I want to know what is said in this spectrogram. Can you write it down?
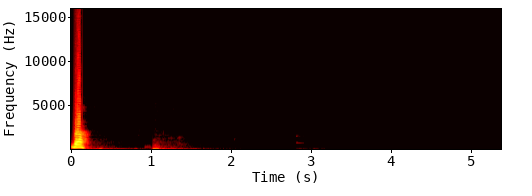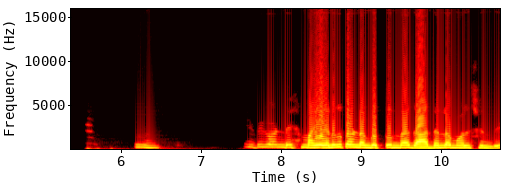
దా. ఇదిగోండి మా ఏనుగు తొండం గుర్తుందా? గార్డెన్లో మొలిచింది.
